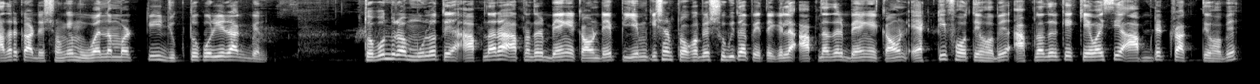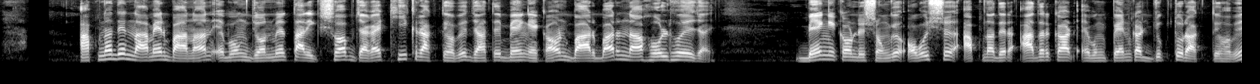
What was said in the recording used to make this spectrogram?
আধার কার্ডের সঙ্গে মোবাইল নাম্বারটি যুক্ত করিয়ে রাখবেন। তো বন্ধুরা, মূলত আপনারা আপনাদের ব্যাঙ্ক অ্যাকাউন্টে পিএম কিষাণ প্রকল্পের সুবিধা পেতে গেলে আপনাদের ব্যাঙ্ক অ্যাকাউন্ট অ্যাক্টিভ হতে হবে, আপনাদেরকে কেওয়াইসি আপডেট রাখতে হবে। আপনাদের নামের বানান এবং জন্মের তারিখ সব জায়গায় ঠিক রাখতে হবে যাতে ব্যাঙ্ক অ্যাকাউন্ট বারবার না হোল্ড হয়ে যায়। ব্যাঙ্ক অ্যাকাউন্টের সঙ্গে অবশ্যই আপনাদের আধার কার্ড এবং প্যান কার্ড যুক্ত রাখতে হবে।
